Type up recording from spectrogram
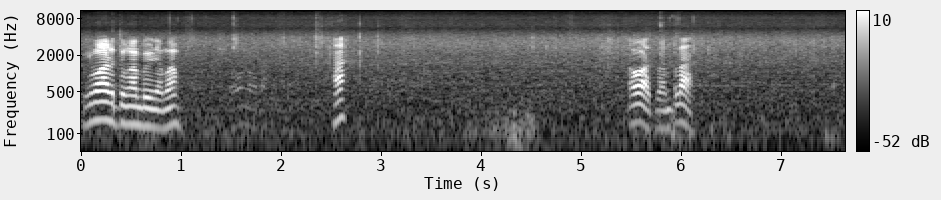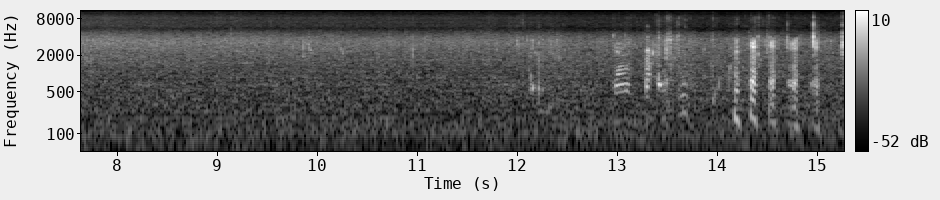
Gimana tuh ngambilnya, Mam? Hah? Awas, pelan-pelan. Mantap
